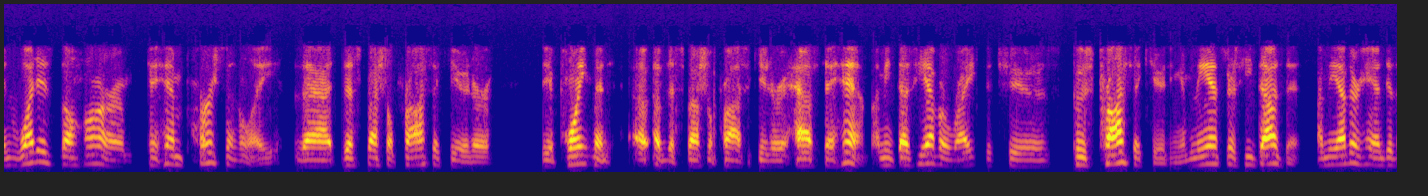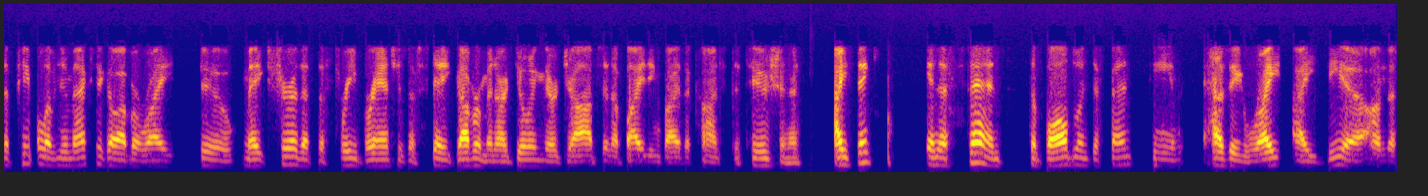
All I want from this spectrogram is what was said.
And what is the harm to him personally that this special prosecutor, the appointment of the special prosecutor, has to him? I mean, does he have a right to choose who's prosecuting him? And the answer is he doesn't. On the other hand, do the people of New Mexico have a right to make sure that the three branches of state government are doing their jobs and abiding by the Constitution? And I think, in a sense, the Baldwin defense team has a right idea on the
